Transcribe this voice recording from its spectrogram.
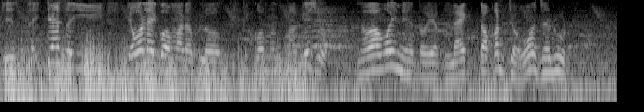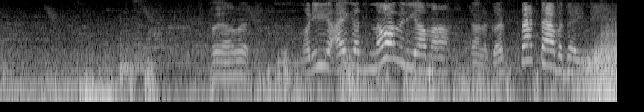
ફ્રેશ થઈ ગયા છે કેવો લાગ્યો અમારો બ્લોગ કોમેન્ટમાં કહેજો. નવા હોય ને તો એક લાઈક તો કરજો હો, જરૂર. હવે મળી આવી ગયા નવા વિડીયામાં તારા ઘર ટાટા બધાઈને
